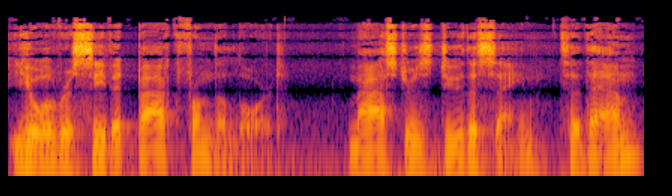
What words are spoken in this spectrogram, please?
you will receive it back from the Lord. Masters, do the same to them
